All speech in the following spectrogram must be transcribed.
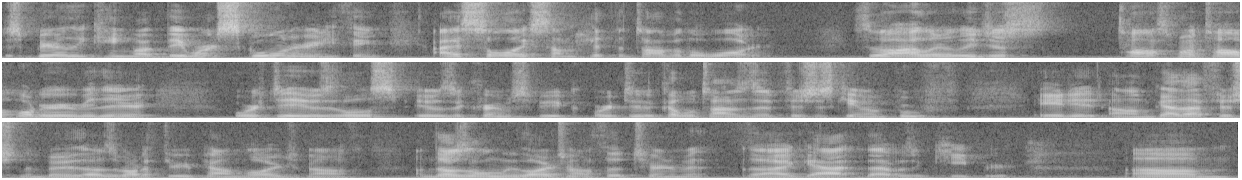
Just barely came up. They weren't schooling or anything. I saw like something hit the top of the water. So I literally just tossed my top water over there. Worked it. It was a little. It was a chrome spook. Worked it a couple times, and the fish just came up. Poof. Ate it. Um, got that fish in the boat. That was about a three pound largemouth. That was the only largemouth of the tournament that I got. That was a keeper. Um,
